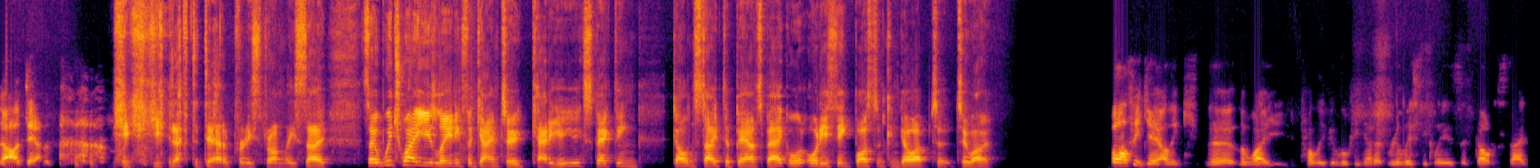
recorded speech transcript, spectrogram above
No, I doubt it. You'd have to doubt it pretty strongly. So, so which way are you leaning for game two, Caddy? Are you expecting Golden State to bounce back, or, or do you think Boston can go up to 2 0? Well, I think, yeah, I think the, the way you'd probably be looking at it realistically is that Golden State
